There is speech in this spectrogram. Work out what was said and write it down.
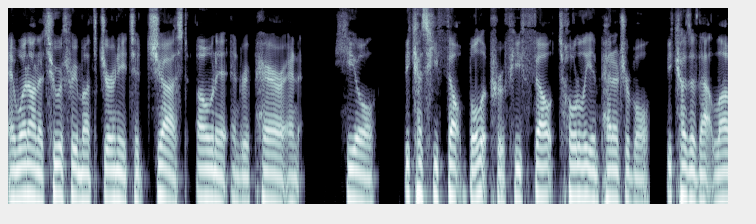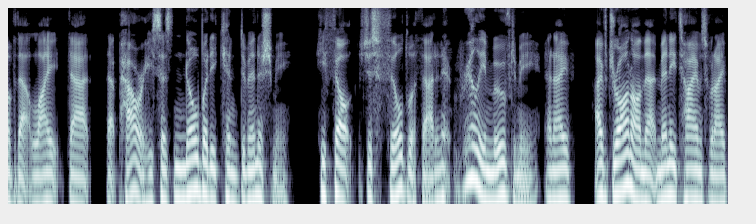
and went on a two or three month journey to just own it and repair and heal because he felt bulletproof. He felt totally impenetrable because of that love, that light, that, that power. He says, nobody can diminish me. He felt just filled with that. And it really moved me. And I've, I've drawn on that many times when I,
